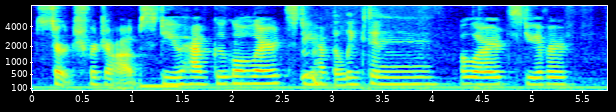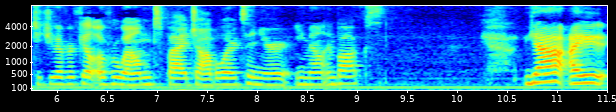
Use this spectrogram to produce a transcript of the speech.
search for jobs? Do you have Google alerts? Do you have the LinkedIn alerts? Do you ever did you ever feel overwhelmed by job alerts in your email inbox? yeah, I,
